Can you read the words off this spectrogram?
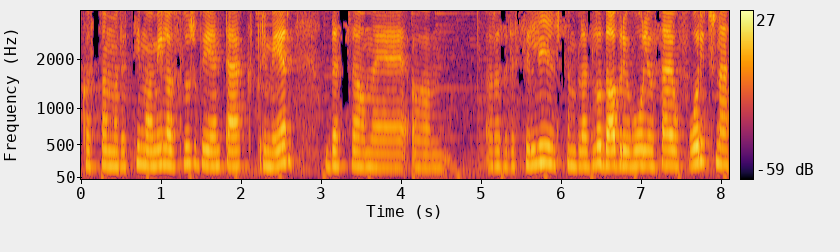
Ko sem recimo imela v službi en tak primer, da so me um, razveselili, sem bila zelo dobre volje, vsaj euforična.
